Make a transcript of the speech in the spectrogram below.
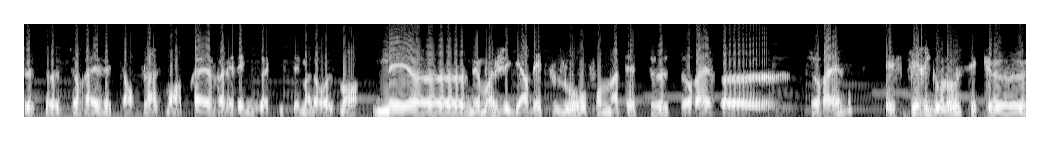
ce, rêve était en place. Bon après Valérie nous a quittés malheureusement, mais euh, mais moi j'ai gardé toujours au fond de ma tête ce, ce rêve, euh, ce rêve. Et ce qui est rigolo, c'est que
